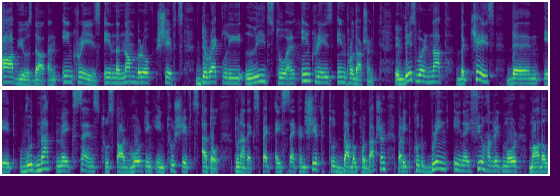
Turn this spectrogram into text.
obvious that an increase in the number of shifts directly leads to an increase in production. If this were not the case, then it would not make sense to start working in two shifts at all. Do not expect a second shift to double production, but it could bring in a few hundred more Model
